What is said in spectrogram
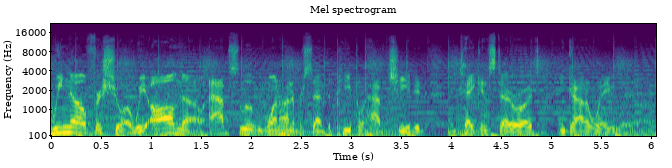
We know for sure, we all know, absolutely 100% that people have cheated and taken steroids and got away with it.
